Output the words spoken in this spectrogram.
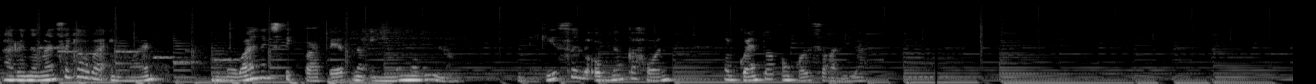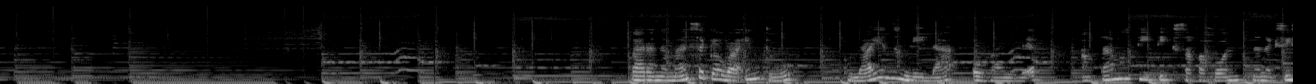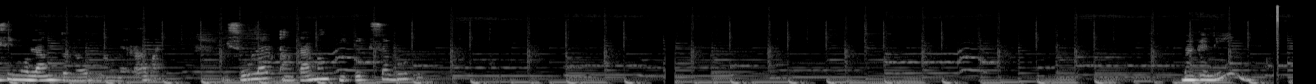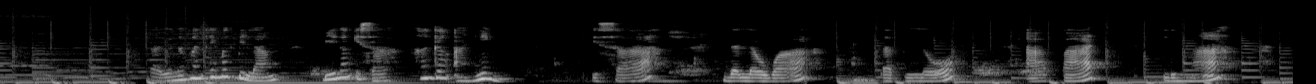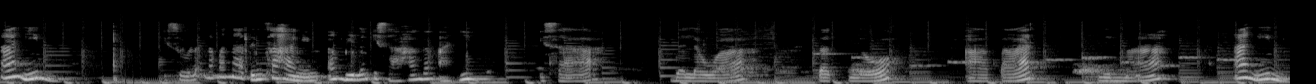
Para naman sa gawain 1, gumawa ng stick puppet ng inyong magulang. Idikit sa loob ng kahon, nagkwento tungkol sa kanila. Para naman sa gawain 2, kulayan ng lila o violet ang tamang titik sa kahon na nagsisimulang tunog ng larawan. Isulat ang tamang titik sa guhit. Magaling! Tayo naman ay magbilang bilang isa hanggang anim. Isa, dalawa, tatlo, apat, lima, anim. Isulat naman natin sa hangin ang bilang isa hanggang anim. Isa, dalawa, tatlo, apat, lima, anim.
